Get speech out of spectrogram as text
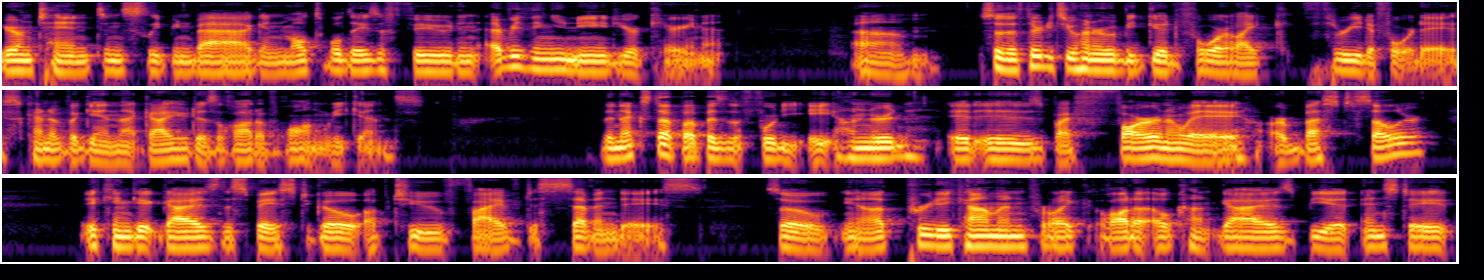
your own tent and sleeping bag and multiple days of food and everything you need, you're carrying it. Um, so the 3200 would be good for like three to four days, kind of again, that guy who does a lot of long weekends. The next step up is the 4800. It is by far and away our best seller. It can get guys the space to go up to five to seven days. So, you know, that's pretty common for like a lot of elk hunt guys, be it in state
